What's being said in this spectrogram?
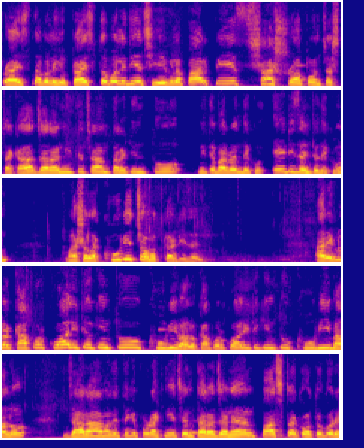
প্রাইস না বলে প্রাইস তো বলে দিয়েছি। এগুলো পার পিস সাতশো পঞ্চাশ টাকা। যারা নিতে চান, তারা কিন্তু নিতে পারবেন। দেখুন, এই ডিজাইনটা দেখুন। মার্শাল্লাহ খুবই চমৎকার ডিজাইন। আর এগুলোর কাপড় কোয়ালিটিও কিন্তু খুবই ভালো। কাপড় কোয়ালিটি কিন্তু খুবই ভালো। যারা আমাদের থেকে প্রোডাক্ট নিয়েছেন, তারা জানেন পাঁচটা কত করে?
